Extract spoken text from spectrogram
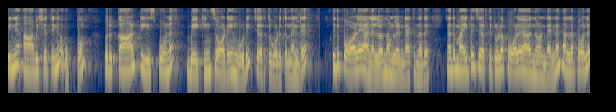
പിന്നെ ആവശ്യത്തിന് ഉപ്പും ഒരു കാൽ ടീസ്പൂണ് ബേക്കിംഗ് സോഡയും കൂടി ചേർത്ത് കൊടുക്കുന്നുണ്ട്. ഇത് പോളയാണല്ലോ നമ്മൾ ഉണ്ടാക്കുന്നത്. അത് മൈദ ചേർത്തിട്ടുള്ള പോളയാകുന്നതുകൊണ്ട് തന്നെ നല്ലപോലെ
